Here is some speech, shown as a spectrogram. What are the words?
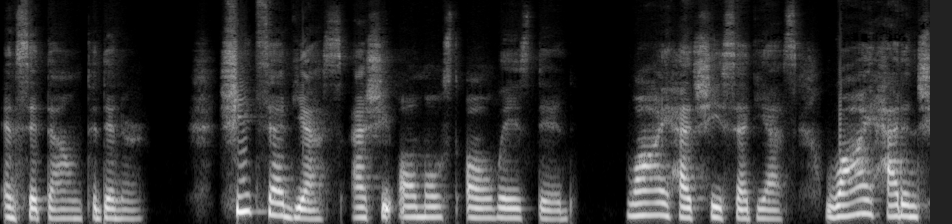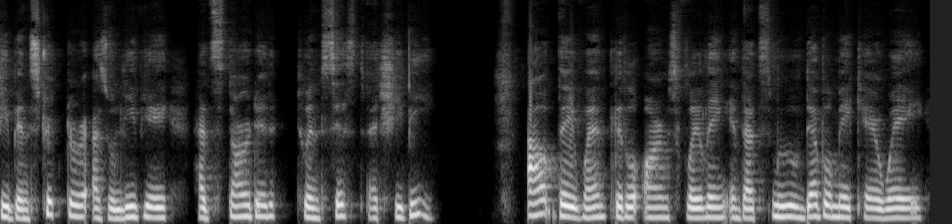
and sit down to dinner. She'd said yes, as she almost always did. Why had she said yes? Why hadn't she been stricter as Olivier had started to insist that she be? Out they went, little arms flailing in that smooth devil may care way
